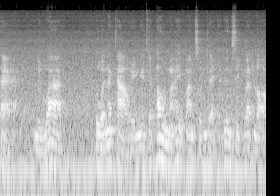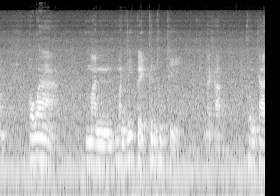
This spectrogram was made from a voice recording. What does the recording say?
แต่ หรือว่า ตัวนักข่าวเองเนี่ยจะต้องมาให้ความสนใจกับเรื่องสิ่งแวดล้อม เพราะว่ามันมันวิกฤตขึ้นทุกทีนะครับ โครงการ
